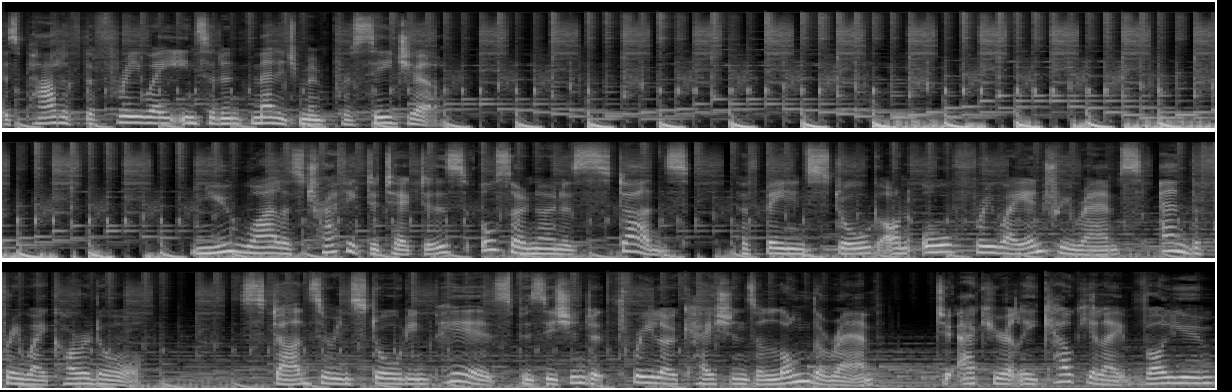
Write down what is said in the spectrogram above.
as part of the freeway incident management procedure. New wireless traffic detectors, also known as studs, have been installed on all freeway entry ramps and the freeway corridor. Studs are installed in pairs positioned at three locations along the ramp to accurately calculate volume,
